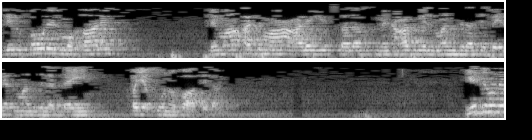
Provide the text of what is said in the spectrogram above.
للقول المخالف لما اجمع عليه السلف من عدم المنزله بين المنزلتين فيكون باطلا۔ یہ جنہوں نے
